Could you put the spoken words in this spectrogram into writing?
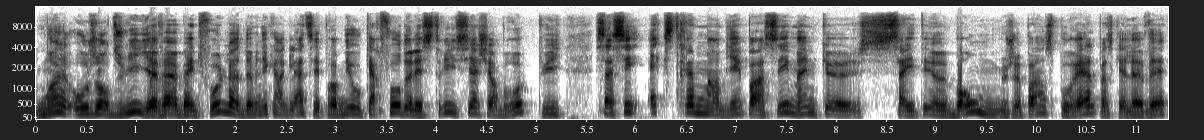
moi aujourd'hui, il y avait un bain de foule. Dominique Anglade s'est promené au carrefour de l'Estrie ici à Sherbrooke, puis ça s'est extrêmement bien passé, même que ça a été un baume, je pense, pour elle, parce qu'elle avait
